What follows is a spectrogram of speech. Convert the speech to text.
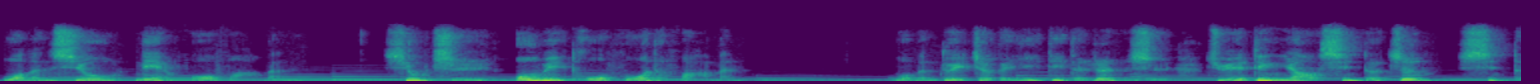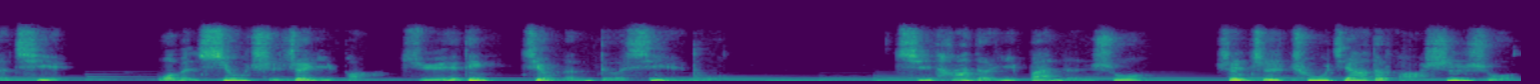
我们修念佛法门，修持阿弥陀佛的法门，我们对这个义谛的认识，决定要信得真，信得切。我们修持这一法。决定就能得解脱。其他的一般人说，甚至出家的法师说，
